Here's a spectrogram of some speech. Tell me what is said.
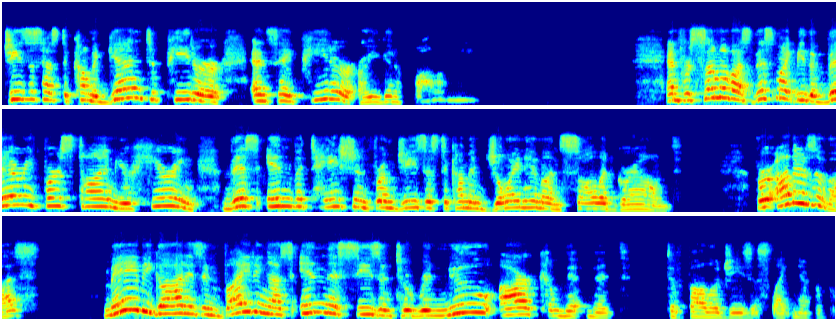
Jesus has to come again to Peter and say, Peter, are you going to follow me? And for some of us, this might be the very first time you're hearing this invitation from Jesus to come and join him on solid ground. For others of us, maybe God is inviting us in this season to renew our commitment to follow Jesus like never before.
